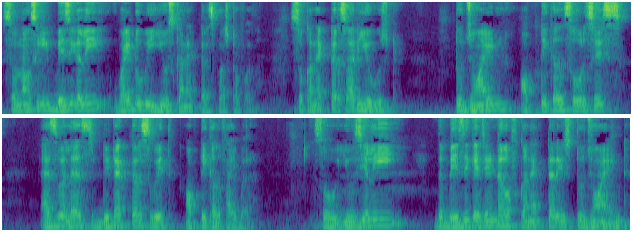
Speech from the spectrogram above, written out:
So now see basically why do we use connectors first of all. So connectors are used to join optical sources as well as detectors with optical fiber. So usually the basic agenda of connector is to join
